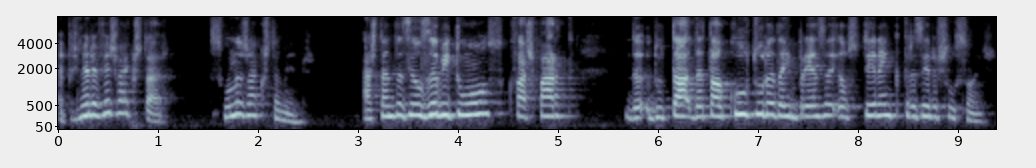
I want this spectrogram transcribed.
A primeira vez vai custar. A segunda já custa menos. Às tantas, eles habituam-se, que faz parte da, do, da tal cultura da empresa, eles terem que trazer as soluções.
